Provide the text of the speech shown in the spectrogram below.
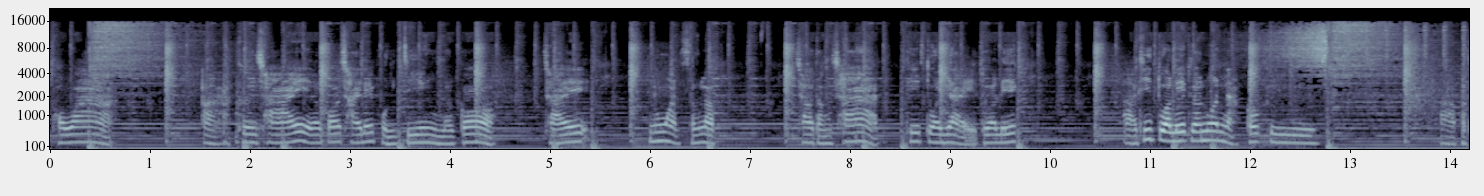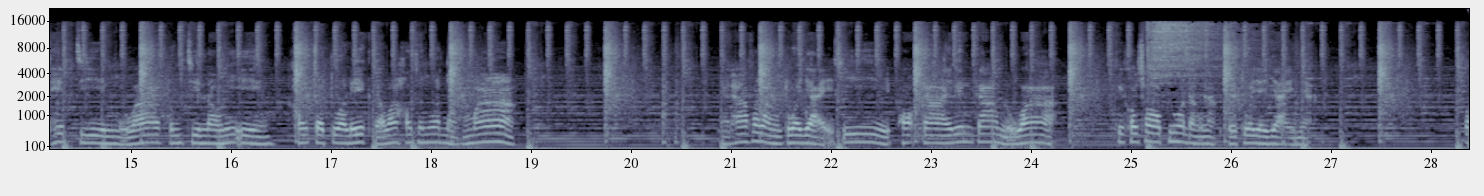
เพราะว่าเคยใช้แล้วก็ใช้ได้ผลจริง แล้วก็ใช้นวดสำหรับชาวต่างชาติที่ตัวใหญ่ตัวเล็กที่ตัวเล็กแล้วนวดหนักก็คืออประเทศจีนหรือว่าคนจีนเรานี่เอง เขาจะตัวเล็กแต่ว่าเขาจะนวดหนักมาก ถ้าฝรั่งตัวใหญ่ที่เพาะกายเล่นกล้ามหรือว่าที่เขาชอบนวดหนักๆแต่ตัวใหญ่ ๆ เนี่ย ก็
